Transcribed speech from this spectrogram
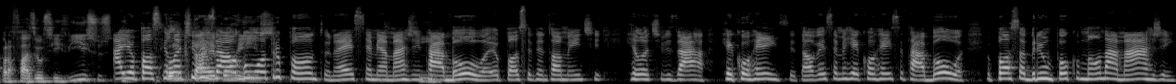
para fazer os serviços. Aí eu posso tá relativizar tá algum outro ponto, né? Se a minha margem Sim. tá boa, eu posso eventualmente relativizar recorrência. Talvez se a minha recorrência tá boa, eu posso abrir um pouco mão da margem.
